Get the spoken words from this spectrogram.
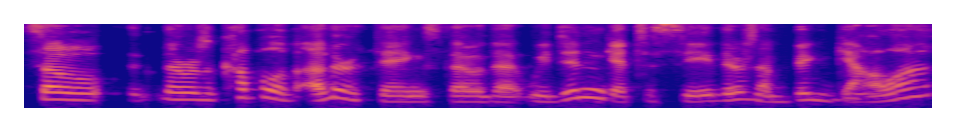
So there was a couple of other things though that we didn't get to see. There's a big gala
